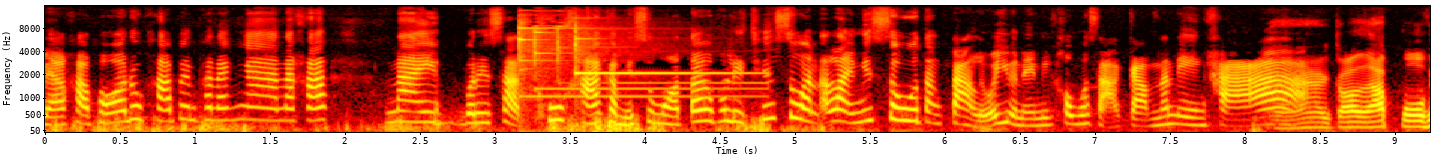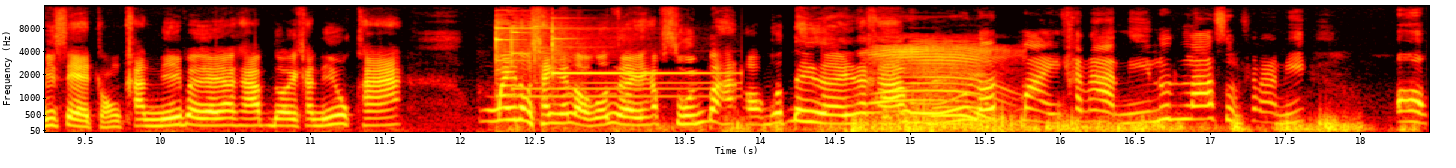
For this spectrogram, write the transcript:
แล้วค่ะ เพราะว่าลูกค้าเป็นพนักงานนะคะ ในบริษัทคู่ค้ากับมิตซูมอเตอร์ผลิตชิ้นส่วนอะไหล่มิตซูต่างๆ หรือว่าอยู่ในนิคมอุตสาหกรรมนั่นเองค่ะอ่าก็รับโปรพิเศษของคันนี้ไปเลยนะครับ โดยคันนี้ลูกค้าไม่ต้องใช้เงินออกรถเลยนะครับศูนย์บาทออกรถได้เลยนะครับ โอ้โหรถใหม่ขนาดนี้รุ่นล่าสุดขนาดนี้ ออก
